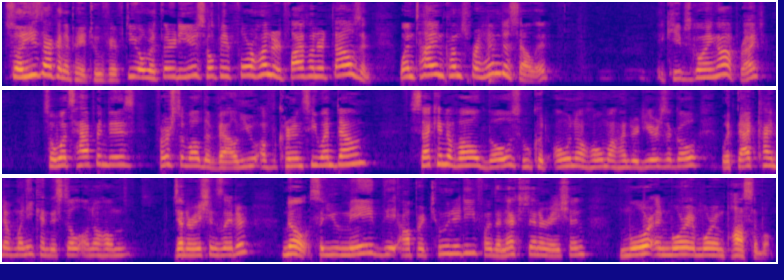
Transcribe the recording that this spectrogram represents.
So he's not going to pay 250. Over 30 years, he'll pay 400, 500,000. When time comes for him to sell it, it keeps going up, right? So what's happened is, first of all, the value of currency went down. Second of all, those who could own a home 100 years ago, with that kind of money, can they still own a home generations later? No. So you made the opportunity for the next generation more and more and more impossible.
